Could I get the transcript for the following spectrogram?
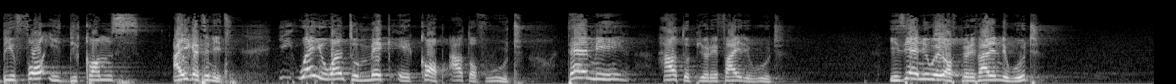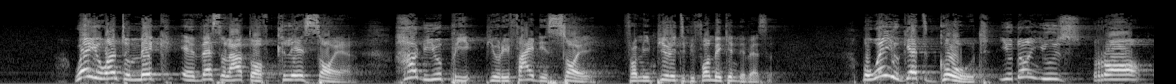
before it becomes, are you getting it? When you want to make a cup out of wood, tell me how to purify the wood. Is there any way of purifying the wood? When you want to make a vessel out of clay soil, how do you pre- purify the soil from impurity before making the vessel? But when you get gold, you don't use raw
